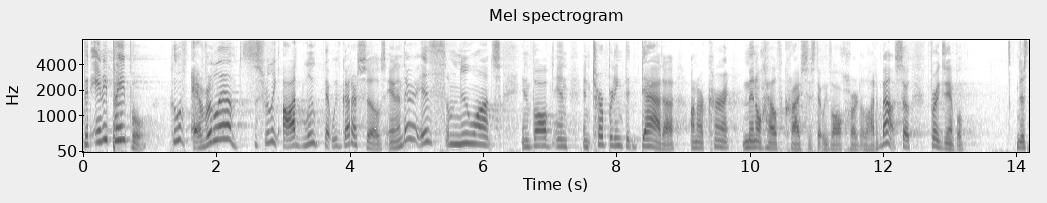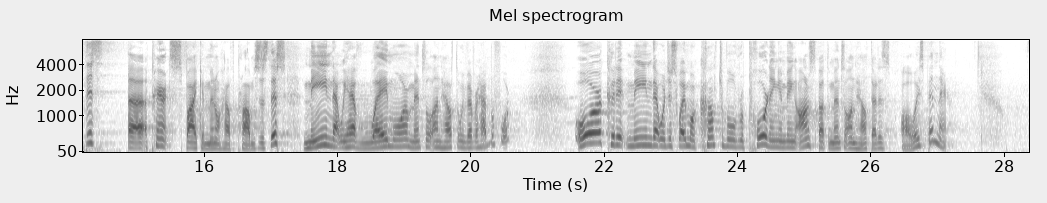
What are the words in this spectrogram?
than any people who have ever lived. It's this really odd loop that we've got ourselves in. And there is some nuance involved in interpreting the data on our current mental health crisis that we've all heard a lot about. So, for example, does this uh, apparent spike in mental health problems, does this mean that we have way more mental unhealth than we've ever had before? Or could it mean that we're just way more comfortable reporting and being honest about the mental unhealth that has always been there?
